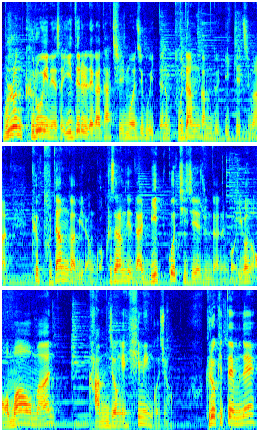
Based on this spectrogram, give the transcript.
물론 그로 인해서 이들을 내가 다 짊어지고 있다는 부담감도 있겠지만 그 부담감이란 거, 그 사람들이 날 믿고 지지해 준다는 거, 이건 어마어마한 감정의 힘인 거죠. 그렇기 때문에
